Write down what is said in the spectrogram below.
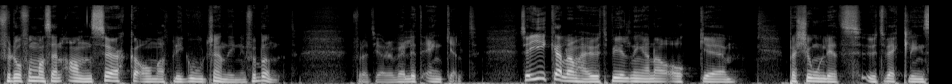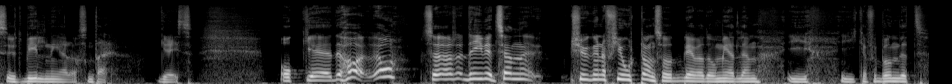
för då får man sedan ansöka om att bli godkänd in i förbundet. För att göra det väldigt enkelt. Så jag gick alla de här utbildningarna och eh, personlighetsutvecklingsutbildningar och sånt där grejs. Och eh, det har, ja, så jag har drivit. Sen 2014 så blev jag då medlem i ICA-förbundet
